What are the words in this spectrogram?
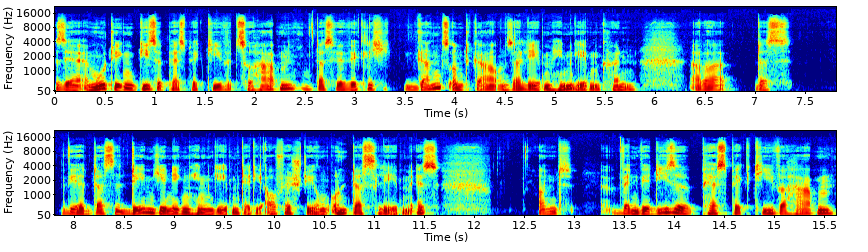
sehr ermutigend, diese Perspektive zu haben, dass wir wirklich ganz und gar unser Leben hingeben können, aber dass wir das demjenigen hingeben, der die Auferstehung und das Leben ist. Und wenn wir diese Perspektive haben,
